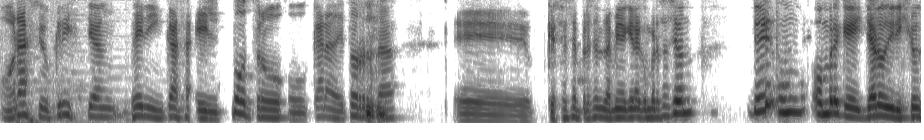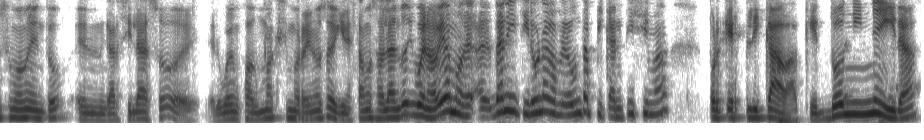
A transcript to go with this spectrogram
Horacio Cristian, Benny Casa, el potro o cara de torta, eh, que se hace presente también aquí en la conversación de un hombre que ya lo dirigió en su momento en Garcilaso, eh, el buen Juan Máximo Reynoso, de quien estamos hablando. Y bueno, habíamos, eh, Dani tiró una pregunta picantísima porque explicaba que Doni Neira,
